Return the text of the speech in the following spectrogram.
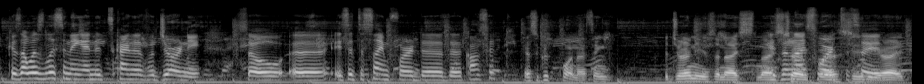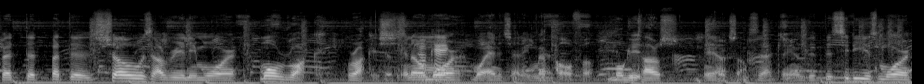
Because I was listening and it's kind of a journey. So uh, is it the same for the, the concert? It's a good point. I think the journey is a nice, nice It's a term nice for word a to CD, say right? But the, but the shows are really more more rock, rockish. You know, Okay. more more energetic, more powerful. More guitars, yeah, for example. exactly. And the, the CD is more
